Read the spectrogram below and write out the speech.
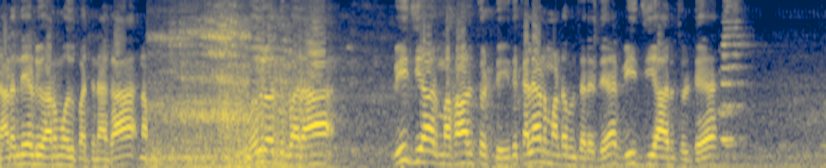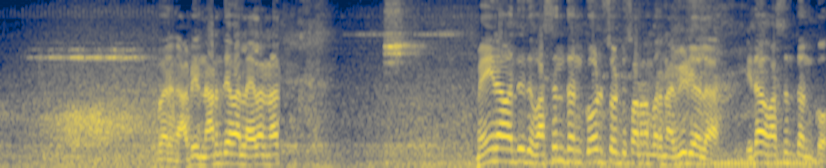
நடந்தே அப்படி வரும்போது பார்த்தினாக்கா நம் முதல்ல வந்து பாரா விஜிஆர் மஹால் சொல்லிட்டு இது கல்யாண மண்டபம் சார் இது விஜிஆர்னு சொல்லிட்டு. பாருங்க அப்படியே நடந்தே வரல எல்லாம் மெயினாக வந்து இது வசந்தன் கோன்னு சொல்லிட்டு சொல்கிறேன் பாருங்க நான் வீடியோவில் இதான் வசந்தன் கோ.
